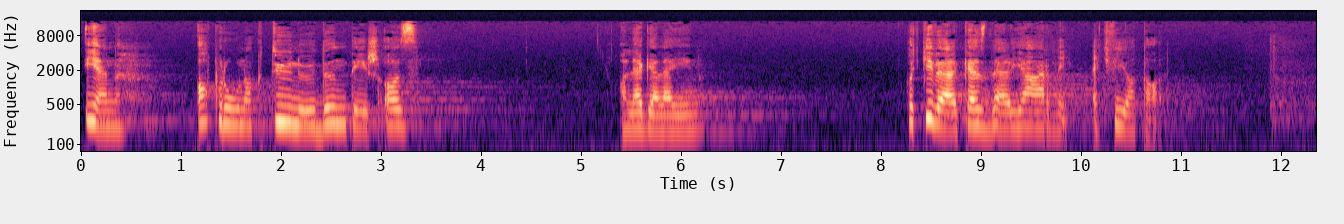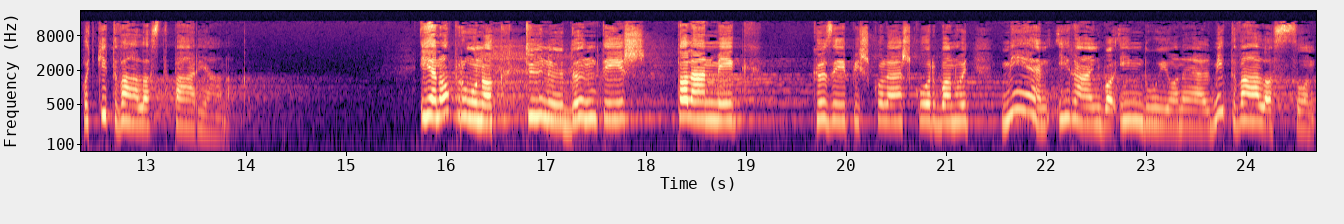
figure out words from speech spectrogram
Ilyen aprónak tűnő döntés az a legelején, hogy kivel kezd el járni egy fiatal hogy kit választ párjának. Ilyen aprónak tűnő döntés talán még középiskolás korban, hogy milyen irányba induljon el, mit válasszon,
